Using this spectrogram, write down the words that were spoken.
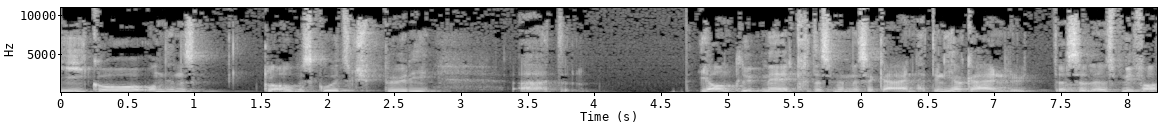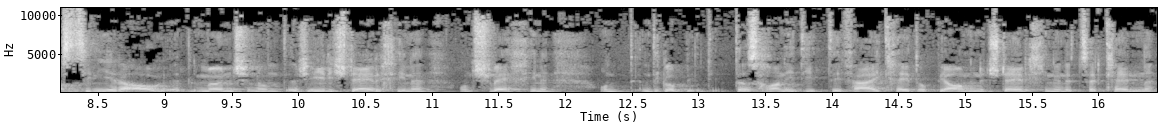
eingehen und ich glaube, ein gutes Gespür, äh, ja, und die Leute merken, dass man sie gerne hat. Und ich habe gerne Leute. Also, das, mich faszinieren alle Menschen und ihre Stärken und Schwächen. Und, und ich glaube, das habe ich, die, die Fähigkeit, auch bei anderen Stärken zu erkennen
